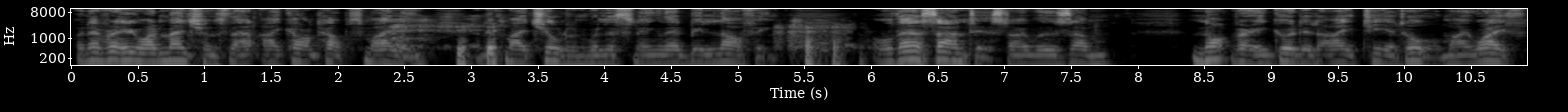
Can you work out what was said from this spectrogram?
Whenever anyone mentions that, I can't help smiling. and if my children were listening, they'd be laughing. Although a scientist, I was um, not very good at IT at all. My wife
